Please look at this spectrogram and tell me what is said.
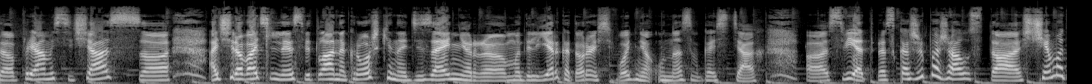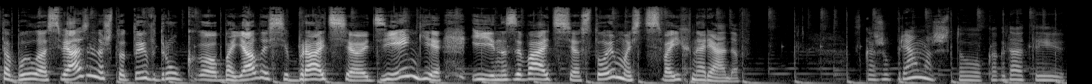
э, прямо сейчас э, очаровательная Светлана Крошкина, дизайнер-модельер, которая сегодня у нас в гостях. Э, Свет, расскажи, пожалуйста, с чем это было связано, что ты вдруг боялась брать деньги и называть стоимость своих нарядов? Скажу прямо, что когда ты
